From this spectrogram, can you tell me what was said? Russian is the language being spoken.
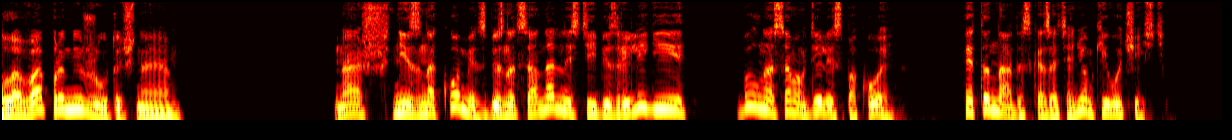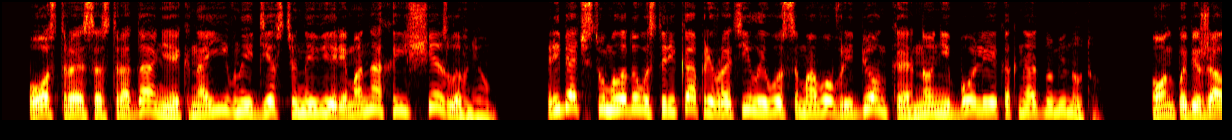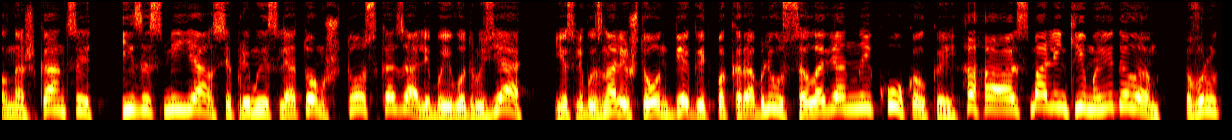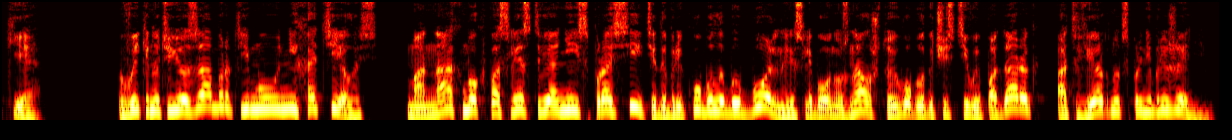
Глава промежуточная. Наш незнакомец без национальности и без религии был на самом деле спокоен. Это надо сказать о нем к его чести. Острое сострадание к наивной девственной вере монаха исчезло в нем. Ребячество молодого старика превратило его самого в ребенка, но не более как на одну минуту. Он побежал на шканцы и засмеялся при мысли о том, что сказали бы его друзья, если бы знали, что он бегает по кораблю с оловянной куколкой, ха-ха, с маленьким идолом в руке. Выкинуть ее за борт ему не хотелось. Монах мог впоследствии о ней спросить, и Добряку было бы больно, если бы он узнал, что его благочестивый подарок отвергнут с пренебрежением.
